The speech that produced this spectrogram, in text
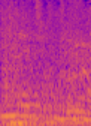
Legendary.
